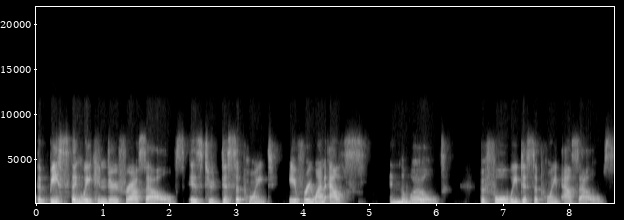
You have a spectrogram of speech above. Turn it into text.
the best thing we can do for ourselves is to disappoint everyone else in the world before we disappoint ourselves.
